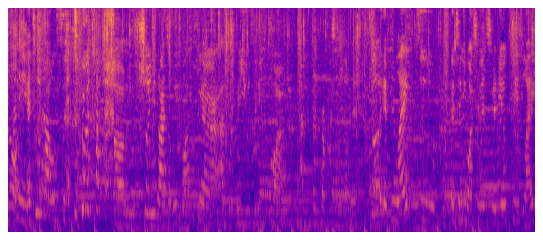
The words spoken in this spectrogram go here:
no, I mean, Etude House. Etude House. um, showing you guys what we got here and what we're using it for and different purposes of it. So if you like to continue watching this video, please like,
